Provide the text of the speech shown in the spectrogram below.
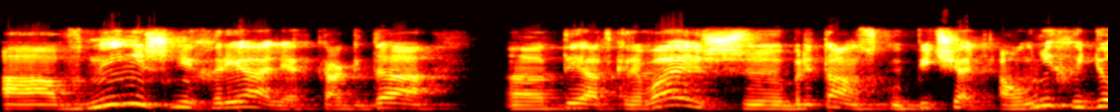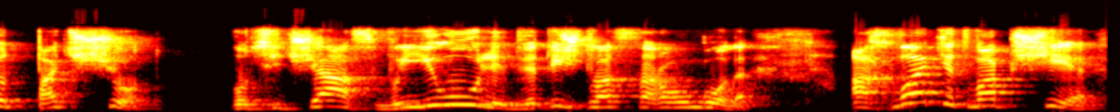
А в нынешних реалиях, когда э, ты открываешь британскую печать, а у них идет подсчет, вот сейчас, в июле 2022 года, а хватит вообще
